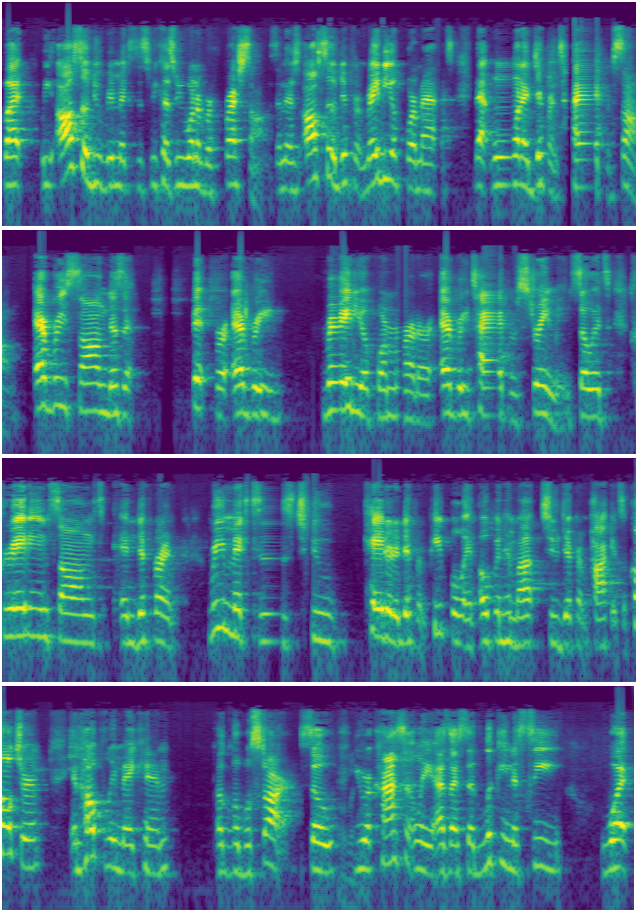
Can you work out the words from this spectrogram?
But we also do remixes because we want to refresh songs. And there's also different radio formats that want a different type of song. Every song doesn't fit for every radio format or every type of streaming. So it's creating songs in different remixes to cater to different people and open him up to different pockets of culture and hopefully make him a global star. So you are constantly, as I said, looking to see what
